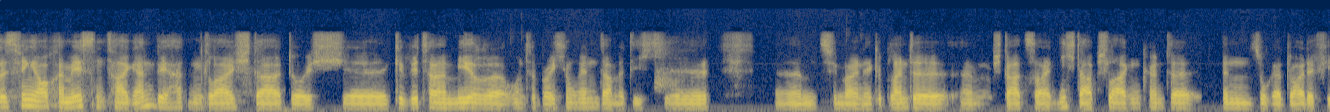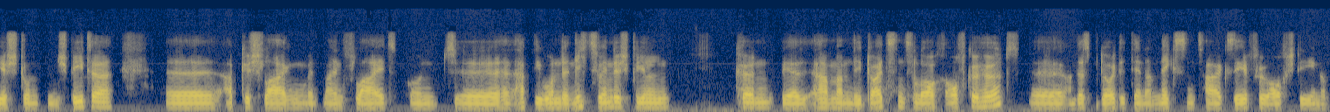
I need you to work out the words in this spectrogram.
das fing auch am nächsten Tag an. Wir hatten gleich da durch äh, Gewitter mehrere Unterbrechungen, damit ich äh, ähm, zu meiner geplanten ähm, Startzeit nicht abschlagen könnte. Bin sogar drei oder vier Stunden später äh, abgeschlagen mit meinem Flight und äh, habe die Runde nicht zu Ende spielen können. Wir haben am 13. Loch aufgehört äh, und das bedeutet dann am nächsten Tag sehr früh aufstehen, um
